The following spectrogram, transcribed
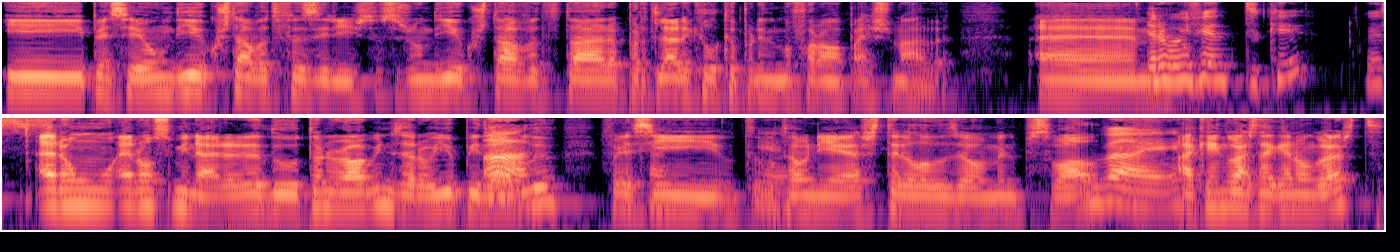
e pensei, um dia gostava de fazer isto, ou seja, um dia gostava de estar a partilhar aquilo que aprendi de uma forma apaixonada. Um, era um evento de quê? Era um, era um seminário, era do Tony Robbins, era o UPW. Ah, Foi assim, okay. o, Tony é a estrela do desenvolvimento pessoal. Bem. Há quem gosta, há quem não goste.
